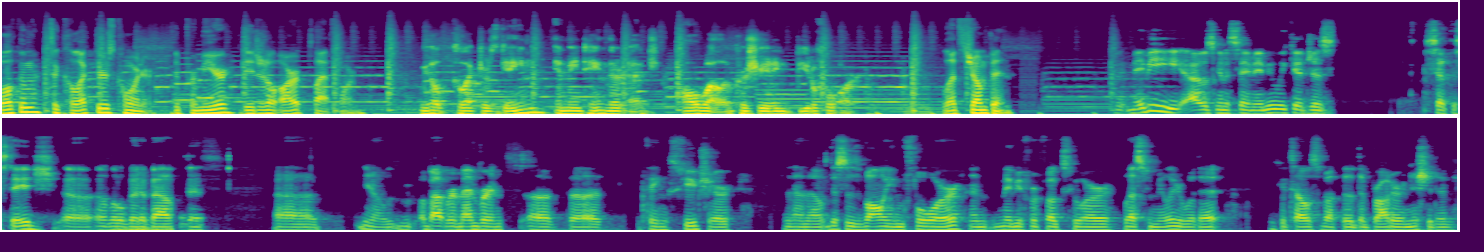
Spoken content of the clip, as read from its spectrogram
Welcome to Collectors Corner, the premier digital art platform. We help collectors gain and maintain their edge, all while appreciating beautiful art. Let's jump in. Maybe I was going to say, maybe we could just set the stage uh, a little bit about this, uh, you know, about remembrance of uh, things future. And then uh, this is volume four, and maybe for folks who are less familiar with it, you could tell us about the, the broader initiative.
